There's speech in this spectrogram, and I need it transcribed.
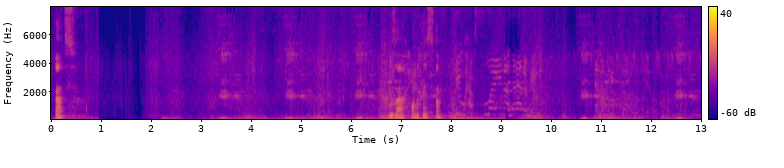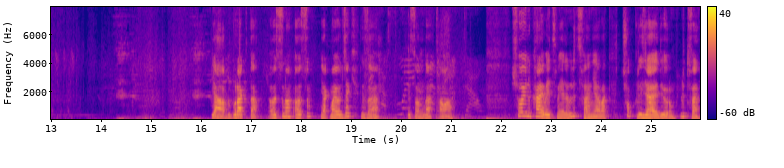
Dikkat. Güzel. Onu kestim. Ya bir bırak da. Ölsün o ölsün. Yakmaya ölecek. Güzel. Bir sonunda tamam. Şu oyunu kaybetmeyelim lütfen ya bak. Çok rica ediyorum lütfen.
